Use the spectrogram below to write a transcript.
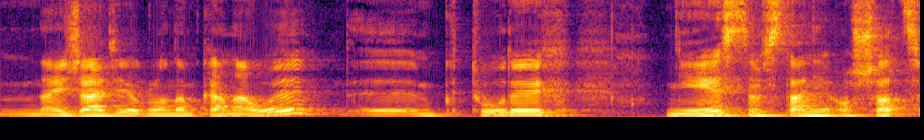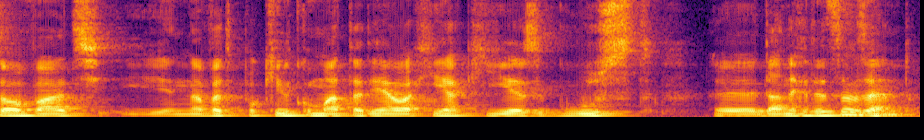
najrzadziej oglądam kanały, których nie jestem w stanie oszacować nawet po kilku materiałach, jaki jest gust e, danych recenzentów.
